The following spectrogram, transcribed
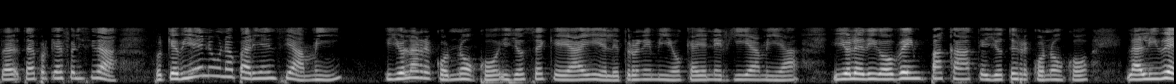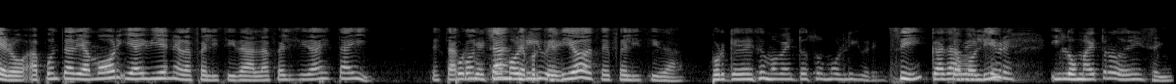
¿Sabe sabe por qué hay felicidad? Porque viene una apariencia a mí y yo la reconozco y yo sé que hay electrones míos, que hay energía mía y yo le digo, ven para acá que yo te reconozco, la libero a punta de amor y ahí viene la felicidad. La felicidad está ahí, está Porque constante somos porque. Dios es felicidad. porque en ese momento somos libres. Sí, Cada somos vez que- libres. y los maestros lo dicen,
